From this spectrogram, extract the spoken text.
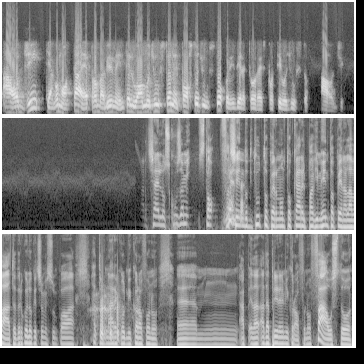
a oggi Tiago Motta è probabilmente l'uomo giusto nel posto giusto con il direttore sportivo giusto. A oggi. Marcello, scusami, sto facendo di tutto per non toccare il pavimento appena lavato, per quello che ci ho messo un po' a, a tornare col microfono, ehm, a- ad aprire il microfono. Fausto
